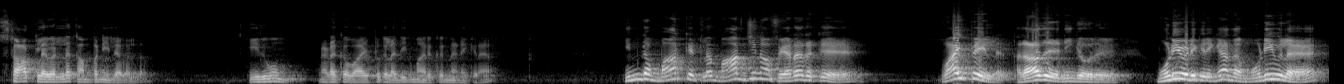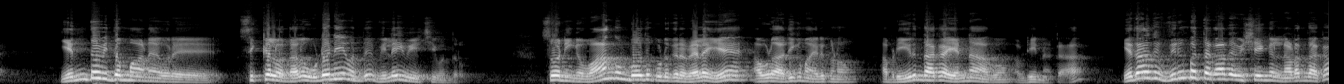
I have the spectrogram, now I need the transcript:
ஸ்டாக் லெவலில் கம்பெனி லெவலில் இதுவும் நடக்க வாய்ப்புகள் அதிகமாக இருக்குதுன்னு நினைக்கிறேன். இந்த மார்க்கெட்டில் மார்ஜின் ஆஃப் எரருக்கு வாய்ப்பே இல்லை. அதாவது நீங்கள் ஒரு முடிவு எடுக்கிறீங்க அந்த முடிவில் எந்த விதமான ஒரு சிக்கல் வந்தாலும் உடனே வந்து விலை வீழ்ச்சி வந்துடும் ஸோ நீங்கள் வாங்கும்போது கொடுக்குற விலை ஏன் அவ்வளோ அதிகமாக இருக்கணும்? அப்படி இருந்தாக்கா என்ன ஆகும் அப்படின்னாக்கா ஏதாவது விரும்பத்தகாத விஷயங்கள் நடந்தாக்கா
